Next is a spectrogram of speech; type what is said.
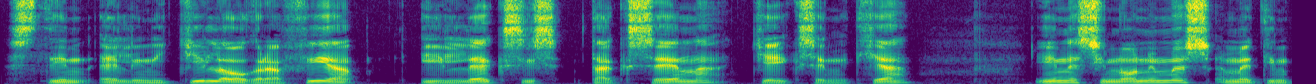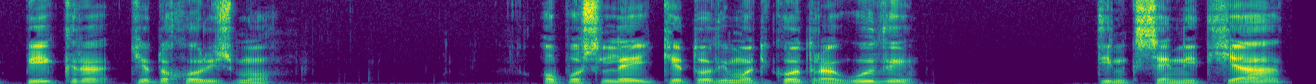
Στην ελληνική λαογραφία οι λέξεις τα ξένα και η ξενιτιά είναι συνώνυμες με την πίκρα και το χωρισμό. Όπως λέει και το δημοτικό τραγούδι, την ξενιτιά,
